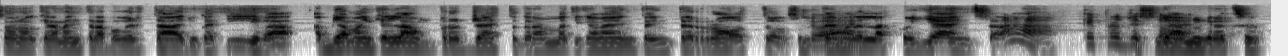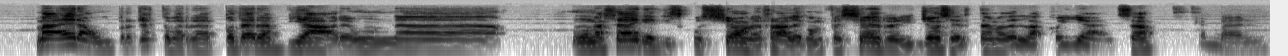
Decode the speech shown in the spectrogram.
sono chiaramente la povertà educativa. Abbiamo anche là un progetto drammaticamente interrotto sul cioè? tema dell'accoglienza. Ah, che progetto? Che si chiama migrazione. Ma era un progetto per poter avviare un, uh, una seria discussione fra le confessioni religiose e il tema dell'accoglienza. Che bello.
